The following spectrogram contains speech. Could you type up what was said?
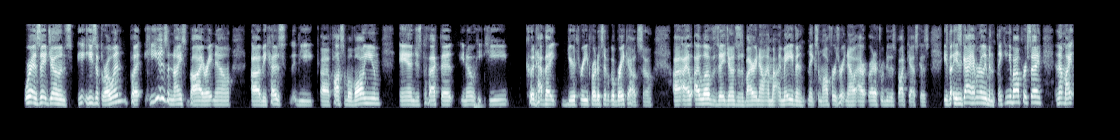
Whereas Zay Jones, he, he's a throw in, but he is a nice buy right now. Uh, because the uh, possible volume and just the fact that you know he, he could have that year three prototypical breakout. So I, I love Zay Jones as a buy right now. I'm, i may even make some offers right now, right after we do this podcast, because he's he's a guy I haven't really been thinking about per se, and that might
